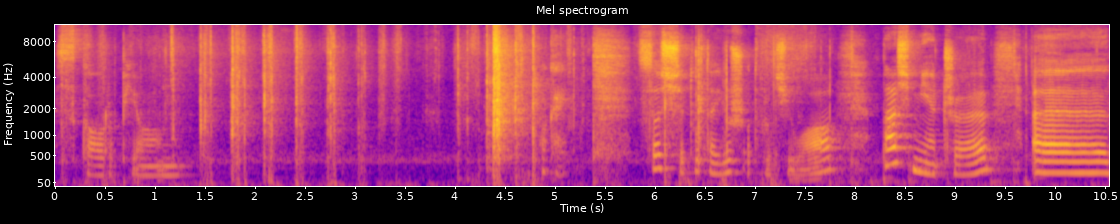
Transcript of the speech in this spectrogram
Skorpion. Okej. Coś się tutaj już odwróciło. Paść mieczy e,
